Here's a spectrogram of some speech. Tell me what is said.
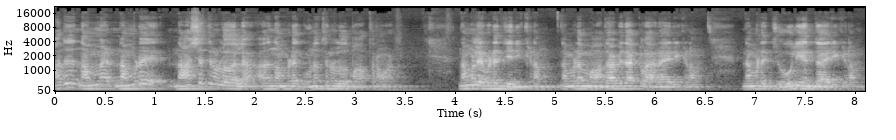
അത് നമ്മ നമ്മുടെ നാശത്തിനുള്ളതല്ല അത് നമ്മുടെ ഗുണത്തിനുള്ളത് മാത്രമാണ്. നമ്മൾ എവിടെ ജനിക്കണം നമ്മുടെ മാതാപിതാക്കൾ ആരായിരിക്കണം നമ്മുടെ ജോലി എന്തായിരിക്കണം?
